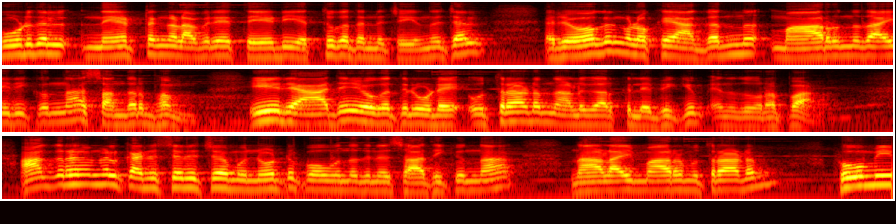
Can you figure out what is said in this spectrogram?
കൂടുതൽ നേട്ടങ്ങൾ അവരെ തേടി എത്തുക തന്നെ ചെയ്യുന്നു വെച്ചാൽ രോഗങ്ങളൊക്കെ അകന്ന് മാറുന്നതായിരിക്കുന്ന സന്ദർഭം ഈ രാജയോഗത്തിലൂടെ ഉത്രാടം നാളുകാർക്ക് ലഭിക്കും എന്നത് ഉറപ്പാണ്. ആഗ്രഹങ്ങൾക്കനുസരിച്ച് മുന്നോട്ട് പോകുന്നതിന് സാധിക്കുന്ന നാളായി മാറും ഉത്രാടം. ഭൂമി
